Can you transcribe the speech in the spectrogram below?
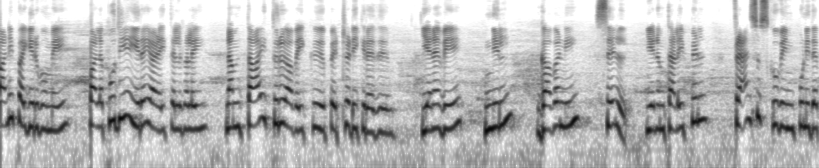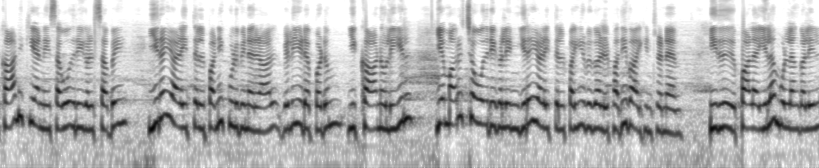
பணிப்பகிர்வுமே பல புதிய இறை அழைத்தல்களை நம் தாய் திரு அவைக்கு பெற்றடிக்கிறது. எனவே நில் கவனி செல் எனும் தலைப்பில் பிரான்சிஸ்குவின் புனித காணிக்கை அன்னை சகோதரிகள் சபை இறை அழைத்தல் பணிக்குழுவினரால் வெளியிடப்படும் இக்காணொளியில் எம் அருச்சகோதரிகளின் இறை அழைத்தல் பகிர்வுகள் பதிவாகின்றன. இது பல இளம் உள்ளங்களில்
